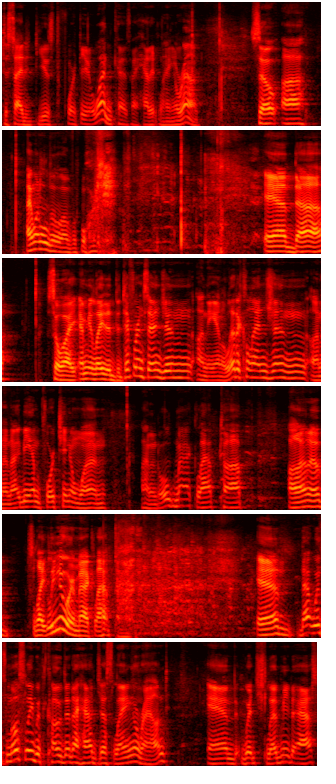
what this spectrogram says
decided to use the 1401 because I had it laying around. So uh, I went a little overboard. and uh, so I emulated the difference engine on the analytical engine, on an IBM 1401, on an old Mac laptop, on a slightly newer Mac laptop. and that was mostly with code that I had just laying around, and which led me to ask,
